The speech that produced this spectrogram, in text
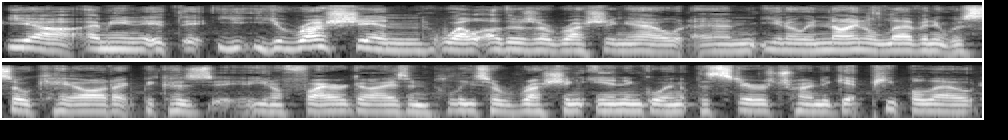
Yeah, I mean, it, it, you rush in while others are rushing out. And, you know, in 9 11, it was so chaotic because, you know, fire guys and police are rushing in and going up the stairs trying to get people out.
